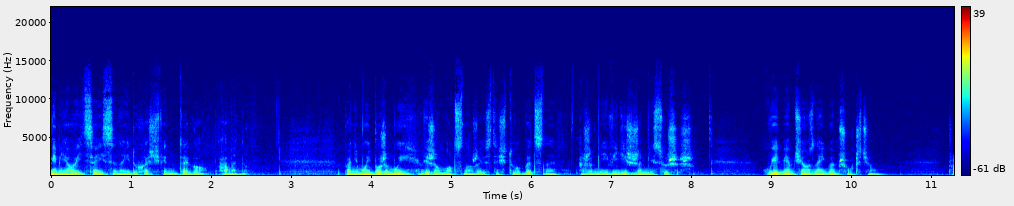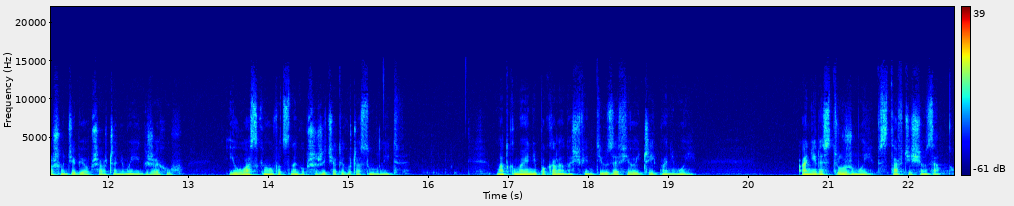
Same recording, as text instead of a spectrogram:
W imię Ojca i Syna i Ducha Świętego. Amen. Panie mój Boże mój, wierzę mocno, że jesteś tu obecny, że mnie widzisz, że mnie słyszysz. Uwielbiam Cię z najgłębszą uczcią. Proszę Ciebie o przebaczenie moich grzechów i łaskę owocnego przeżycia tego czasu modlitwy. Matko moja niepokalana, święty Józefie, Ojcze i Panie mój, Aniele stróż mój, wstawcie się za mną.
